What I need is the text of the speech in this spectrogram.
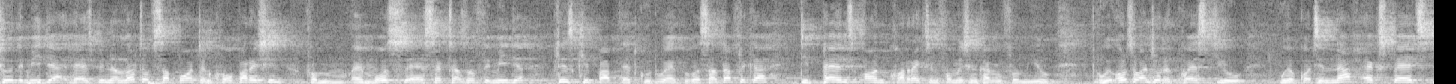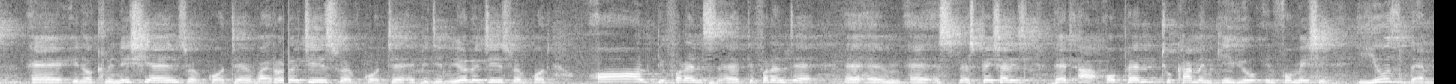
to the media. There's been a lot of support and cooperation from uh, most uh, sectors of the media. Please keep up that good work because South Africa depends on correct information coming from you. We also want to request you we have got enough experts, uh, you know, clinicians, we've got uh, virologists, we've got uh, epidemiologists, we've got all different, uh, different uh, uh, um, uh, specialists that are open to come and give you information. Use them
